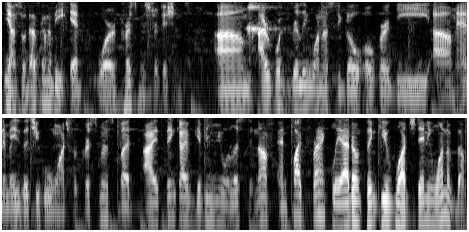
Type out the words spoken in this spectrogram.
Yeah, so that's gonna be it for Christmas traditions. Um, I would really want us to go over the um, animes that you can watch for Christmas, but I think I've given you a list enough, and quite frankly, I don't think you've watched any one of them.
